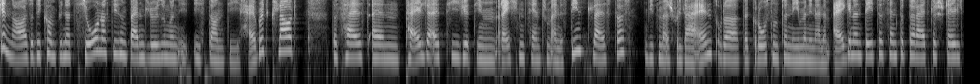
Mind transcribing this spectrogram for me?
Genau, also die Kombination aus diesen beiden Lösungen ist dann die Hybrid Cloud. Das heißt, ein Teil der IT wird im Rechenzentrum eines Dienstleisters, wie zum Beispiel der A1 oder bei großen Unternehmen in einem eigenen Datacenter bereitgestellt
